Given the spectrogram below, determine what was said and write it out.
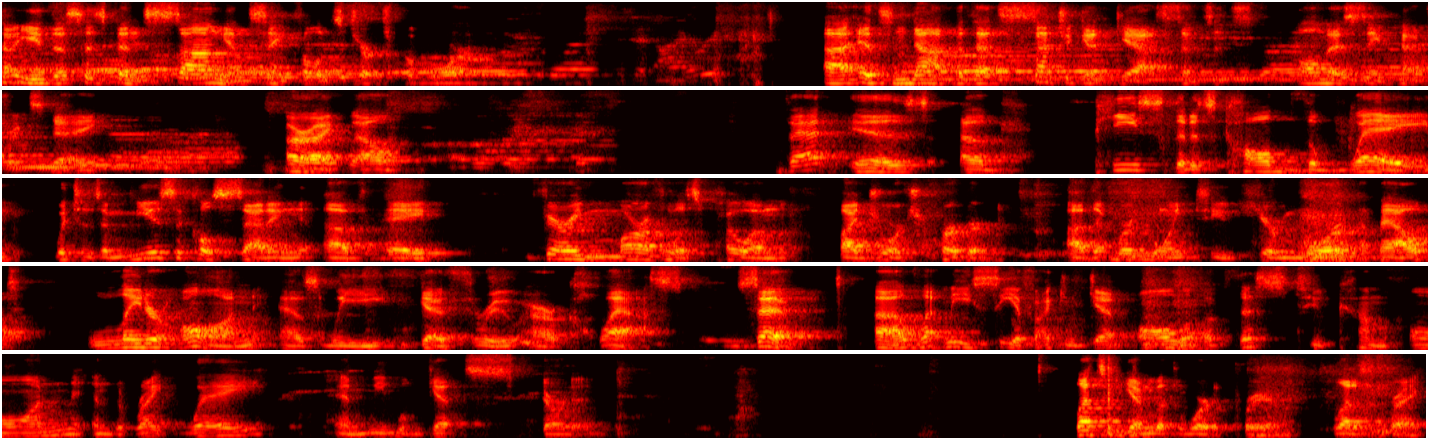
tell you, this has been sung in St. Philip's Church before. Uh, it's not, but that's such a good guess since it's almost St. Patrick's Day. All right, well, that is a piece that is called The Way, which is a musical setting of a very marvelous poem by George Herbert uh, that we're going to hear more about later on as we go through our class. So uh, let me see if I can get all of this to come on in the right way and we will get started. Let's begin with a word of prayer. Let us pray.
